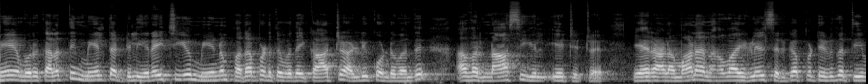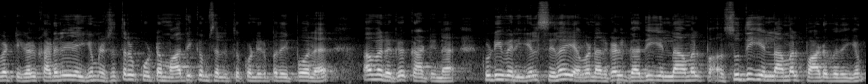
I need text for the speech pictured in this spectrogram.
மே ஒரு கலத்தின் மேல்தட்டில் இறைச்சியும் மீனும் பதப்படுத்துவதை காற்று அள்ளி கொண்டு வந்து அவர் நாசியில் ஏற்றிற்று. ஏராளமான நாவாய்களில் செருகப்பட்டிருந்த தீவட்டிகள் கடலிலேயும் நட்சத்திர கூட்டம் ஆதிக்கம் செலுத்திக் கொண்டிருப்பதைப் போல அவருக்கு காட்டின குடிவெறியில் சில யவனர்கள் கதி இல்லாமல் சுதி இல்லாமல் பாடுவதையும்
